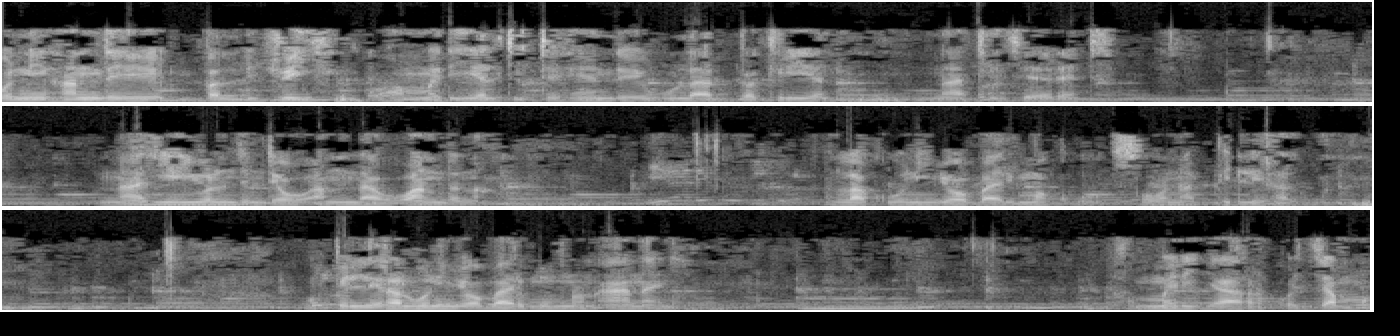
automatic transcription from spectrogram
woni hannde balɗe joyi ko hammadi yaltitte hende wulaad bakary en naati jeerede naati e yolde nde o anda o andana ala ko woni jooɓaari makko so wona pellital o pellital woni jooɓari mum noon anani hammadi jarat ko jamma.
